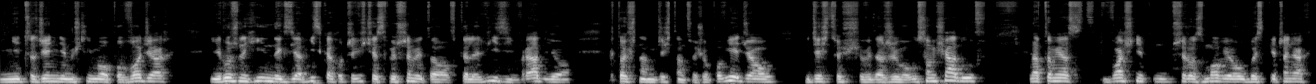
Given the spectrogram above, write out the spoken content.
Nie codziennie myślimy o powodziach, i różnych innych zjawiskach. Oczywiście słyszymy to w telewizji, w radio, ktoś nam gdzieś tam coś opowiedział, gdzieś coś się wydarzyło u sąsiadów. Natomiast właśnie przy rozmowie o ubezpieczeniach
